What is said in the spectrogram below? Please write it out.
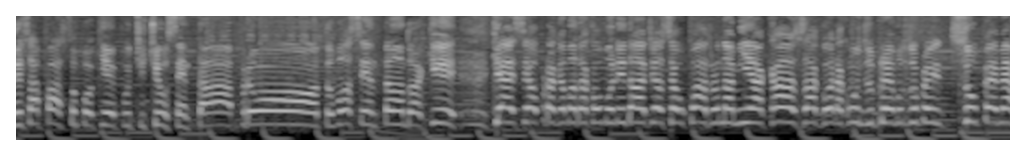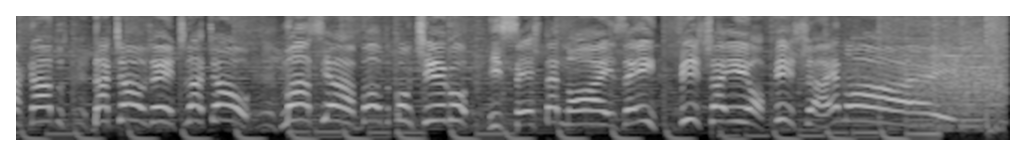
Deixa afasta um pouquinho aí pro titio sentar. Pronto, vou sentando aqui. Que esse é o programa da comunidade, esse é o quadro na minha casa. Agora com os prêmios do supermercados. Dá tchau, gente, dá tchau. Márcia, volto contigo. E sexta é nós, hein? Ficha aí, ó, ficha, é nós!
